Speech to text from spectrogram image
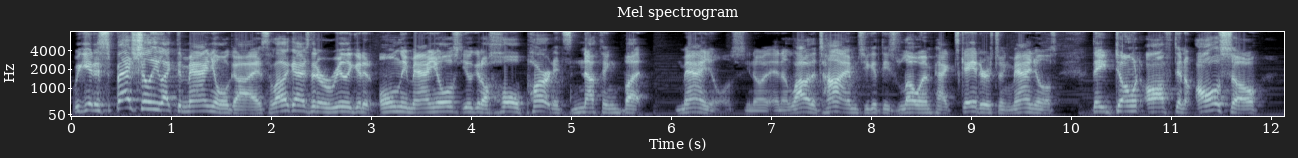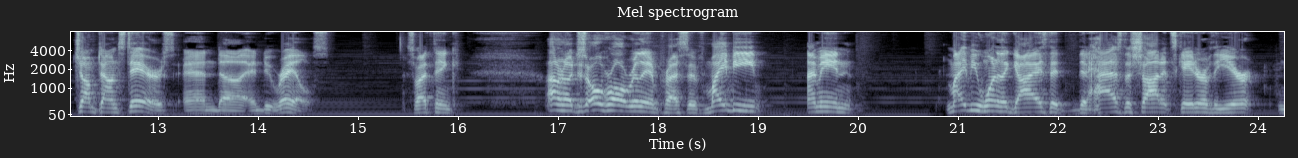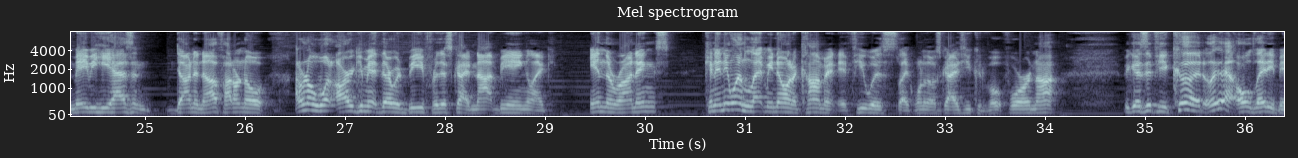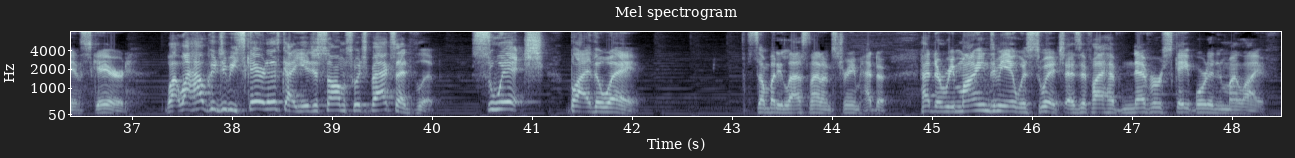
We get especially like the manual guys. A lot of guys that are really good at only manuals, you'll get a whole part and it's nothing but manuals, you know, and a lot of the times you get these low impact skaters doing manuals. They don't often also jump downstairs and uh, and do rails. So I think, I don't know, just overall really impressive. Might be, I mean, might be one of the guys that that has the shot at skater of the year. Maybe he hasn't done enough. I don't know. I don't know what argument there would be for this guy not being like in the runnings. Can anyone let me know in a comment if he was like one of those guys you could vote for or not? Because if you could, look at that old lady being scared. Why, why, how could you be scared of this guy? You just saw him switch backside flip. Switch, by the way. Somebody last night on stream had to had to remind me it was switch as if I have never skateboarded in my life.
